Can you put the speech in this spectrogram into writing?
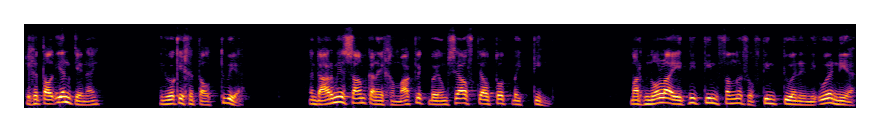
Die getal 1 ken hy en ook die getal 2. En daarmee saam kan hy gemaklik by homself tel tot by 10. Maar Nolla het nie 10 vingers of 10 tone in die oë nee.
